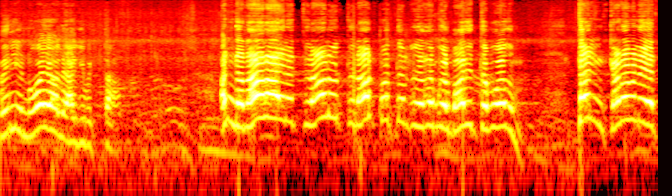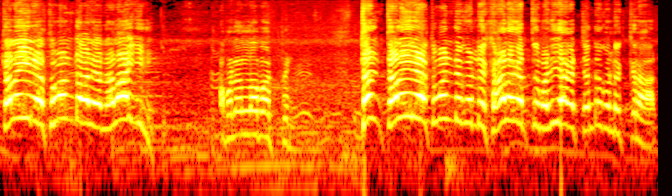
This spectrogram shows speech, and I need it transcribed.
பெரிய நோயாளி ஆகிவிட்டான். அந்த நாலாயிரத்தி நானூத்தி நாற்பத்தி ரெண்டு நிறங்கள் பாதித்த போதும் தன் கணவனை தலையில சுமந்தாலே நலாயினி. அவள் அல்லவா பெண். தன் தலையில சுமந்து கொண்டு காலகத்து வழியாக சென்று கொண்டிருக்கிறார்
